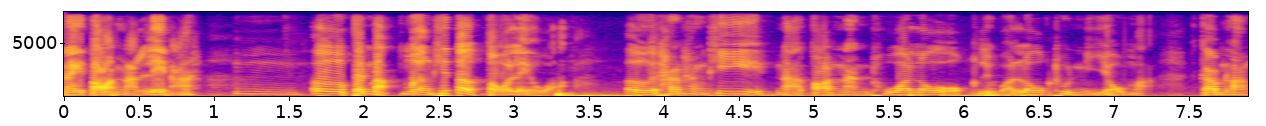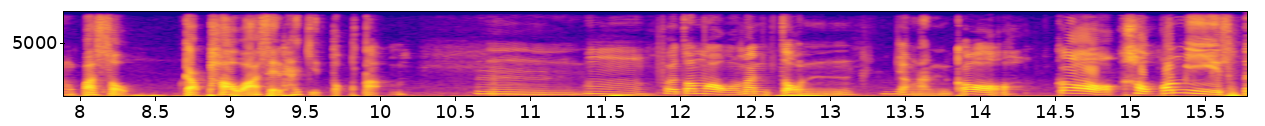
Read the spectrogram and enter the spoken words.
ในตอนนั้นเลยนะอืมเออ เป็นแบบเมืองที่เติบโตเร็วอะเออ ทั้งทั้งที่ณตอนนั้นทั่วโลกหรือว่าโลกทุนนิยมอะกำลังประสบกับภาวะเศรษฐกิจตกต่ำอืม อืมเพราะจะมองว่ามันจนอย่างนั้นก็ ก็เขาก็มี sta-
